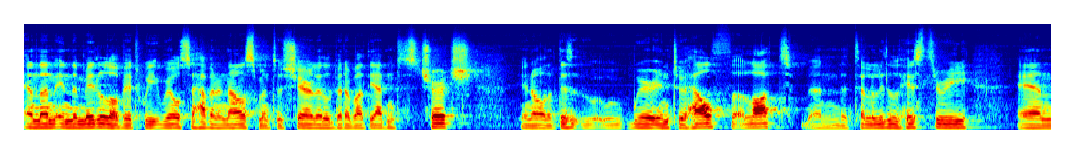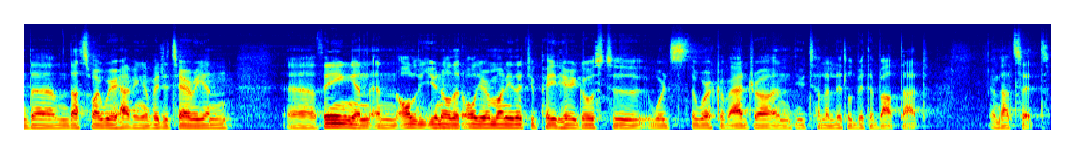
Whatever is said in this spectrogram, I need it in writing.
And then in the middle of it, we, we also have an announcement to share a little bit about the Adventist Church. You know, that this, we're into health a lot and tell a little history. And um, that's why we're having a vegetarian uh, thing. And, and all, you know that all your money that you paid here goes towards the work of ADRA. And you tell a little bit about that. And that's it.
